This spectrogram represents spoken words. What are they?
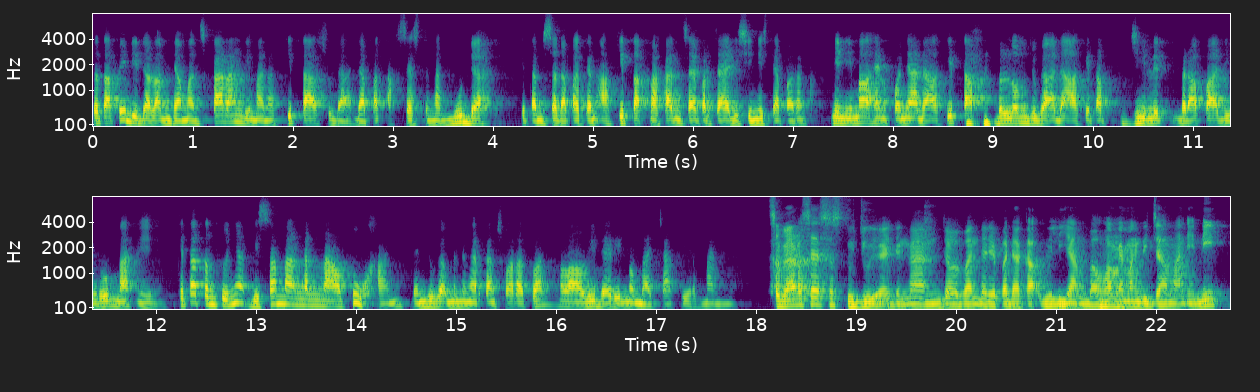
Tetapi di dalam zaman sekarang di mana kita sudah dapat akses dengan mudah, kita bisa dapatkan Alkitab, bahkan saya percaya di sini setiap orang minimal handphonenya ada Alkitab, belum juga ada Alkitab jilid berapa di rumah, Iya. kita tentunya bisa mengenal Tuhan dan juga mendengarkan suara Tuhan melalui dari membaca firman-Nya. Sebenarnya saya setuju ya dengan jawaban daripada Kak William bahwa Hmm. memang di zaman ini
